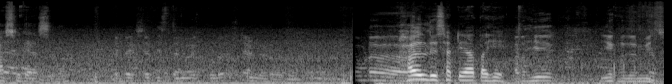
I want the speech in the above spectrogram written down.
असू दे असू दे. हळदीसाठी आता हे. आता हे एक हजार वीस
